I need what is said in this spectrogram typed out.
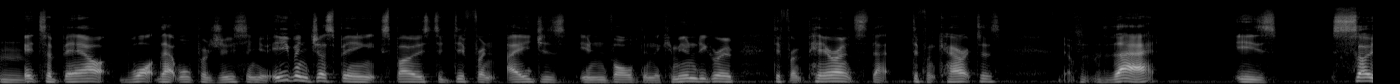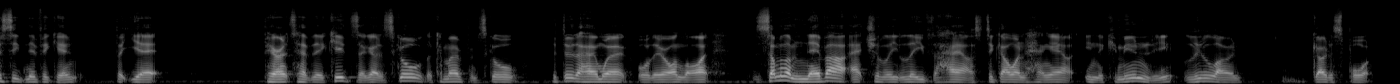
Mm. It's about what that will produce in you. Even just being exposed to different ages involved in the community group, different parents, that different characters. Th- That is so significant, but yet parents have their kids, they go to school, they come home from school, they do their homework or they're online. Some of them never actually leave the house to go and hang out in the community, let alone go to sport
